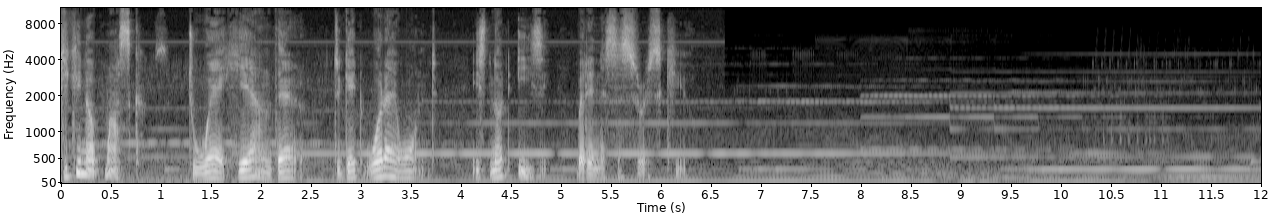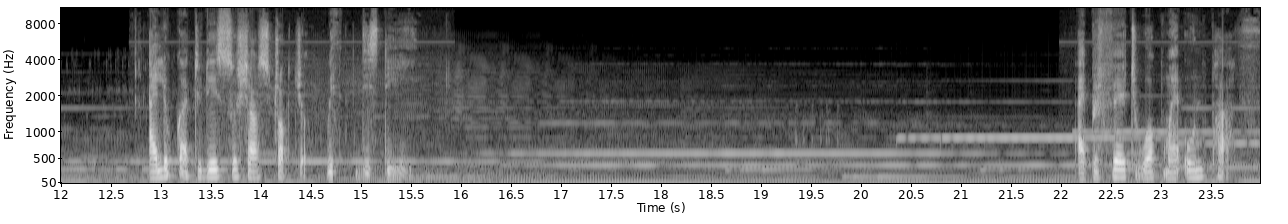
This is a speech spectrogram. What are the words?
Picking up masks to wear here and there to get what I want is not easy but a necessary skill. I look at today's social structure with disdain. I prefer to walk my own path.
